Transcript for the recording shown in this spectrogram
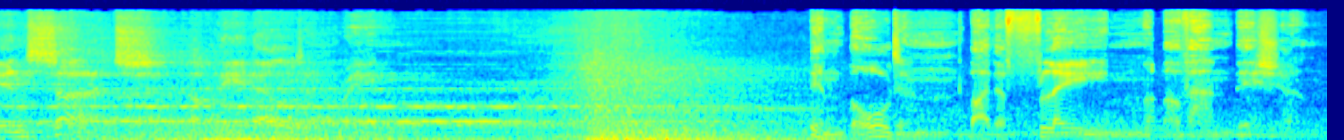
in search of the Elden Ring. Emboldened by the flame of ambition.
